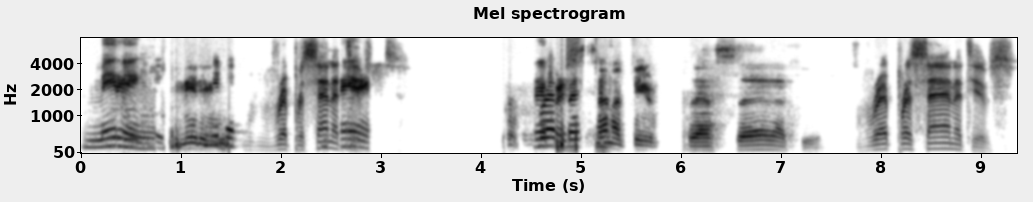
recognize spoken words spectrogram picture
meeting, Meeting. representatives, Representative. Representative. representatives,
